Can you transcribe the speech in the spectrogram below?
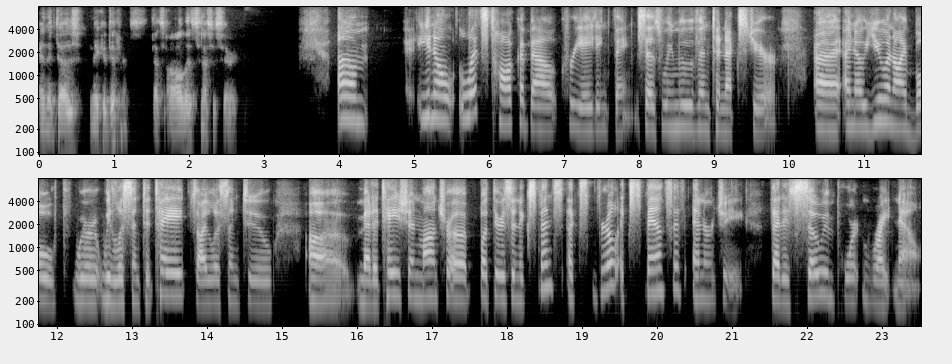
and that does make a difference. That's all that's necessary. Um, you know, let's talk about creating things as we move into next year. Uh, I know you and I both we we listen to tapes. I listen to uh, meditation mantra, but there's an expense, ex, real expansive energy that is so important right now.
